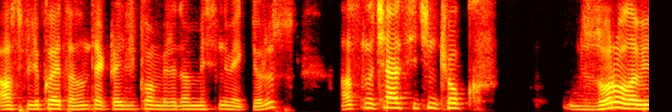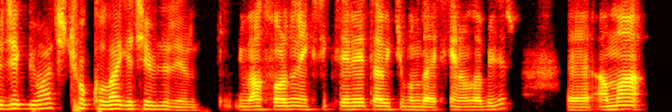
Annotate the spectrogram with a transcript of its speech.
Aspilicueta'nın tekrar ilk 11'e dönmesini bekliyoruz. Aslında Chelsea için çok zor olabilecek bir maç. Çok kolay geçebilir yarın. Watford'un eksikleri tabii ki bunda etken olabilir. Ee, ama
